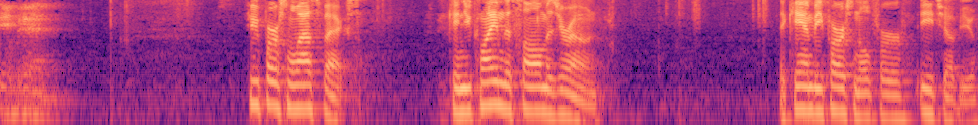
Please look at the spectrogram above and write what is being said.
Amen. Few personal aspects. Can you claim this psalm as your own? It can be personal for each of you.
